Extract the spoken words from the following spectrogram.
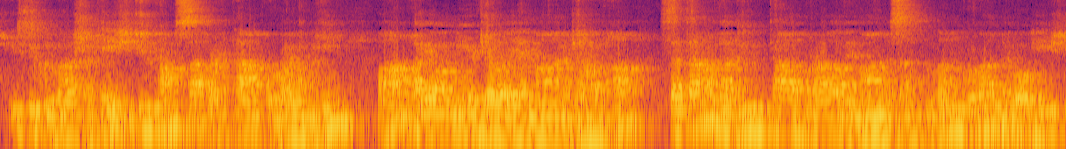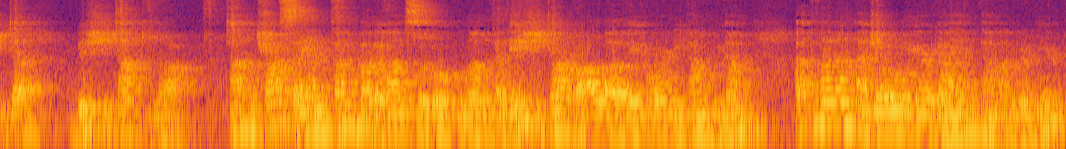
Shri Sukuvasha Keshi tu kamsa prahitam kurayo mahim maham hayo nir jalayan javaha Satam vaduta bravimana sankulam kurana roheshita bishitakila. Tantra sayantam bhagavan swagokulam tadeshitar vala vikornitam budam atmanam ajo vir gayantam agravir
